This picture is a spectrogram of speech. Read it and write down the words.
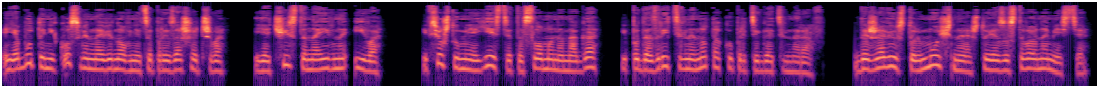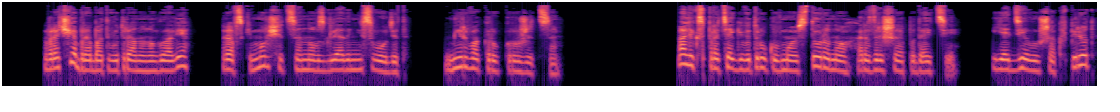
Я будто не косвенная виновница произошедшего. Я чисто наивна Ива, и все, что у меня есть, это сломанная нога и подозрительный, но такой притягательный Раф. Дежавю столь мощное, что я застываю на месте. Врачи обрабатывают рану на голове, Равский морщится, но взгляда не сводит. Мир вокруг кружится. Алекс протягивает руку в мою сторону, разрешая подойти. Я делаю шаг вперед.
